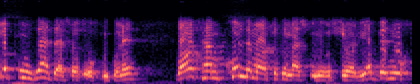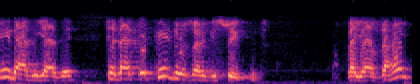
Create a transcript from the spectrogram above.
تا 15 درصد افت می‌کنه. باز هم کل market مسکن استرالیا به نقطه‌ای برمیگرده که در April 2021 بود. و یازدهم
